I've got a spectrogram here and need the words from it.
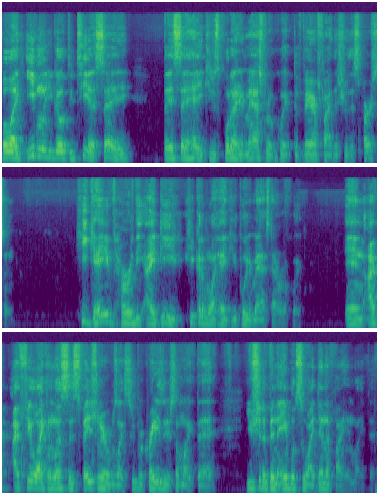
but like even when you go through TSA, they say, "Hey, can you just put on your mask real quick to verify that you're this person?" He gave her the ID. He could have been like, "Hey, can you pull your mask down real quick?" And I I feel like unless his facial hair was like super crazy or something like that, you should have been able to identify him like that.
